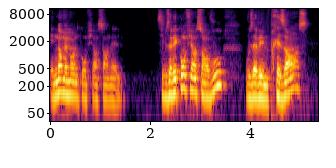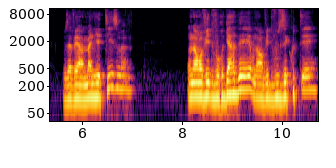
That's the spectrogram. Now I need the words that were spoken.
énormément de confiance en elles. Si vous avez confiance en vous, vous avez une présence, vous avez un magnétisme, on a envie de vous regarder, on a envie de vous écouter,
